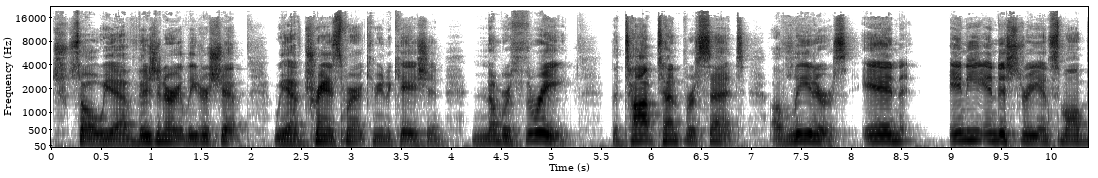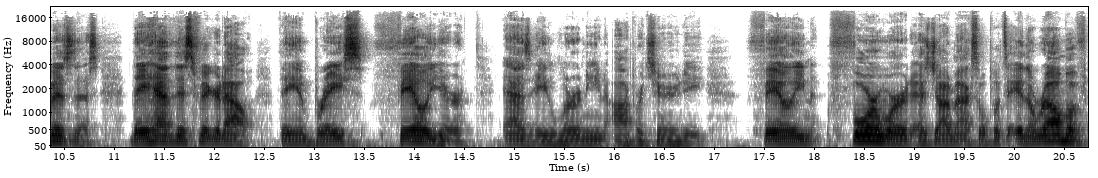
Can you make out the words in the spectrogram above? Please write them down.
So we have visionary leadership, we have transparent communication. Number three, the top 10% of leaders in any industry and small business, they have this figured out. They embrace failure as a learning opportunity. Failing forward, as John Maxwell puts it, in the realm of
